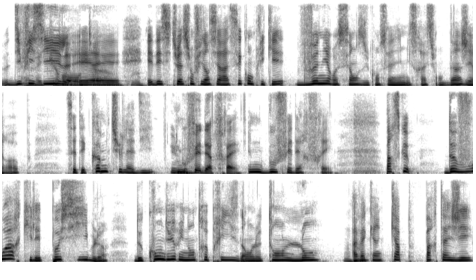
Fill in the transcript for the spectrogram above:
difficiles euh, et, des situations financières assez compliquées, venir aux séances du conseil d'administration d'un GEROP, c'était comme tu l'as dit. Une, bouffée d'air frais. Une bouffée d'air frais. Parce que de voir qu'il est possible de conduire une entreprise dans le temps long, mhm. avec un cap partagé,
